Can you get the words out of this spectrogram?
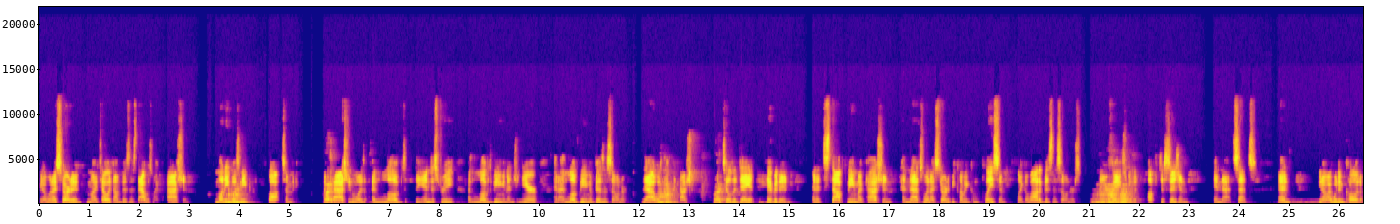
You know, when I started my telecom business, that was my passion. Money wasn't Mhm. even thought to me. My Right. passion was I loved the industry, I loved being an engineer, and I loved being a business owner. That was my Mhm. passion Right. until the day it pivoted and it stopped being my passion. And that's when I started becoming complacent, like a lot of business owners. And you're faced with Mhm. a tough decision in that sense. And, you know, I wouldn't call it a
